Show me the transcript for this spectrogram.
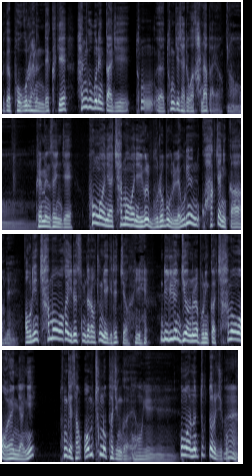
우리가 보고를 하는데 그게 한국은행까지 통, 어, 통계 자료가 가나 봐요. 어. 그러면서 이제 홍어냐 참홍어냐 이걸 물어보길래 우리는 과학자니까 네. 아, 우리는 참홍어가 이렇습니다라고 쭉 얘기를 했죠. 예. 근데 1년 뒤에 어느 날 보니까 참홍어 어획량이 통계상 엄청 높아진 거예요. 어, 예, 예. 홍어는 뚝 떨어지고 네.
